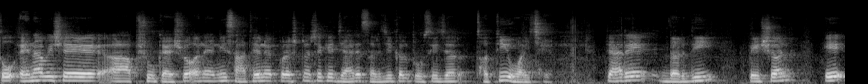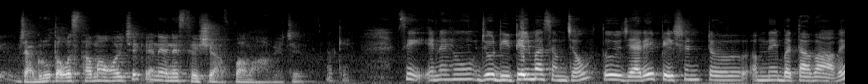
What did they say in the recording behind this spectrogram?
તો એના વિશે આપ શું કહેશો? અને એની સાથેનો એક પ્રશ્ન છે કે જ્યારે સર્જિકલ પ્રોસિજર થતી હોય છે ત્યારે દર્દી પેશન્ટ એ જાગૃત અવસ્થામાં હોય છે કે એને એનેસ્થેશિયા આપવામાં આવે છે? ઓકે સી એને હું જો ડિટેલમાં સમજાવું તો જ્યારે પેશન્ટ અમને બતાવવા આવે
